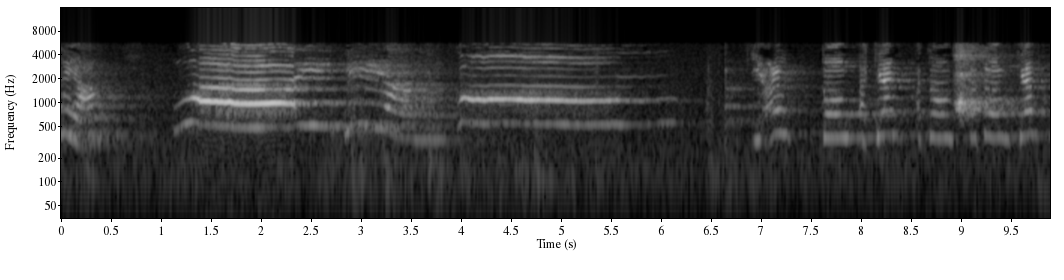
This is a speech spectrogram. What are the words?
将来江东，江，阿江，江。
